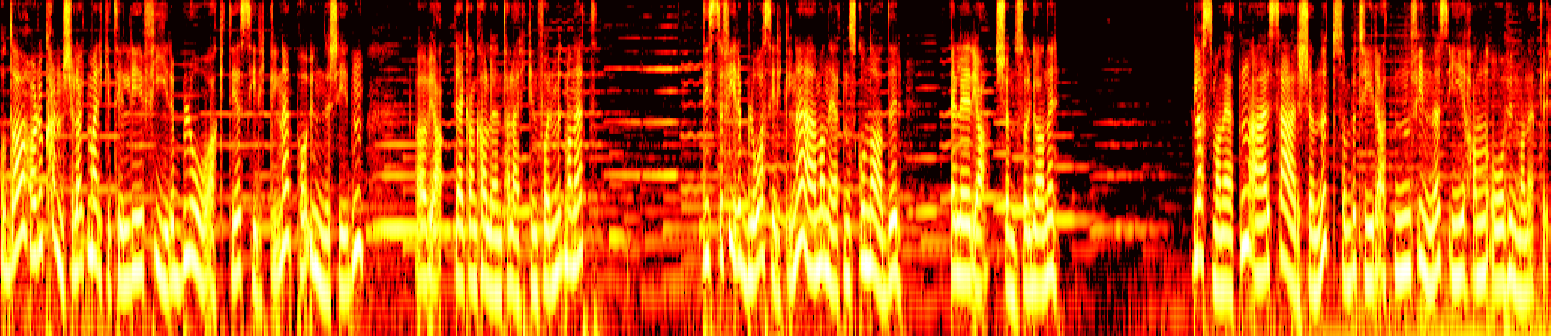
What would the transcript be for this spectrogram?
Og da har du kanskje lagt merke til de fire blåaktige sirklene på undersiden av ja, det jeg kan kalle en tallerkenformet manet. Disse fire blå sirklene er manetens gonader, eller ja, kjønnsorganer. Glassmaneten er særkjønnet, som betyr at den finnes i hann- og hunnmaneter.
